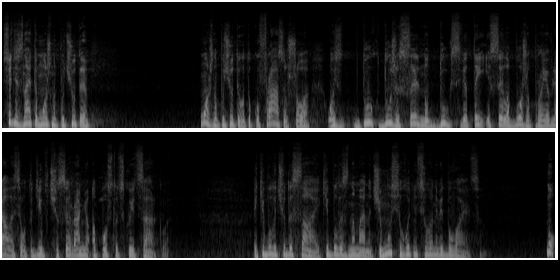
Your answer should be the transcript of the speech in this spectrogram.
Сьогодні, знаєте, можна почути. Можна почути отаку фразу, що ось дух дуже сильно, Дух Святий і сила Божа проявлялися от тоді в часи ранньоапостольської церкви. Які були чудеса, які були знамена. Чому сьогодні цього не відбувається? Ну,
